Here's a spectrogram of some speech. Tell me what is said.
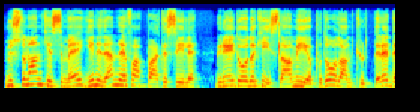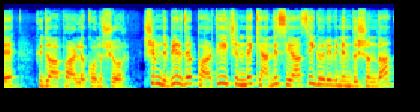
Müslüman kesime yeniden Refah Partisi ile Güneydoğu'daki İslami yapıda olan Kürtlere de Hüdapar'la konuşuyor. Şimdi bir de parti içinde kendi siyasi görevinin dışında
